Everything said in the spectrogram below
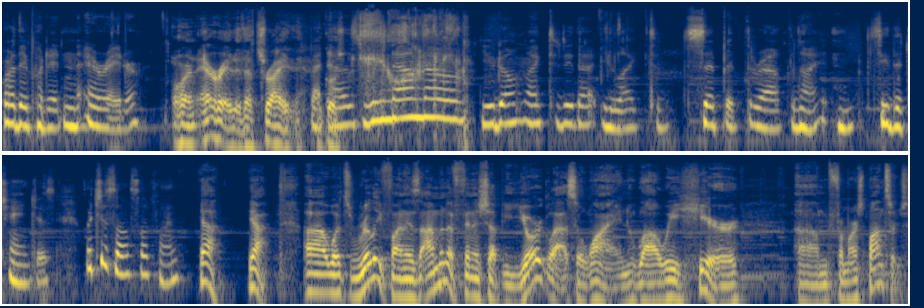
Or they put it in an aerator. or an aerator. That's right. But goes- as we now know, you don't like to do that. You like to sip it throughout the night and see the changes, which is also fun. Yeah, yeah. Uh, what's really fun is I'm going to finish up your glass of wine while we hear um, from our sponsors.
